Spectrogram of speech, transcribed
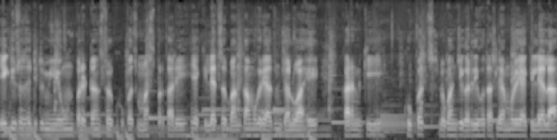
एक दिवसासाठी तुम्ही येऊन पर्यटन स्थळ खूपच मस्त प्रकारे या किल्ल्याचं बांधकाम वगैरे अजून चालू आहे. कारण की खूपच लोकांची गर्दी होत असल्यामुळे या किल्ल्याला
